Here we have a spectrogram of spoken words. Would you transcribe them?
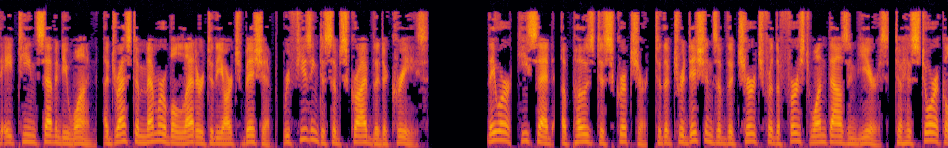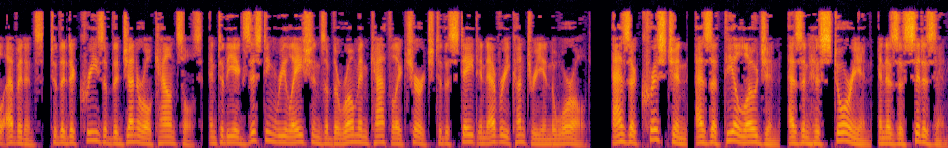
1871, addressed a memorable letter to the Archbishop, refusing to subscribe the decrees. They were, he said, opposed to Scripture, to the traditions of the Church for the first 1,000 years, to historical evidence, to the decrees of the General Councils, and to the existing relations of the Roman Catholic Church to the state in every country in the world, as a Christian, as a theologian, as an historian, and as a citizen."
